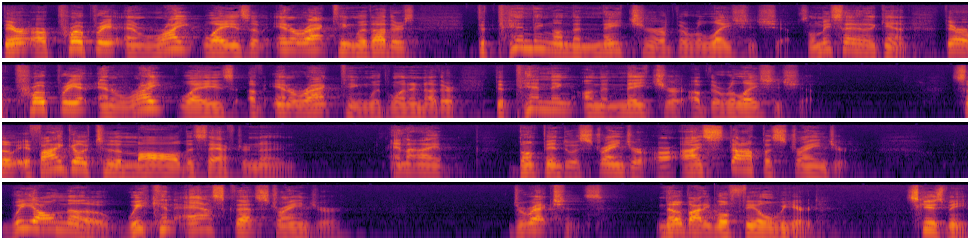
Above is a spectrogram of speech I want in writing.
There are appropriate and right ways of interacting with others depending on the nature of the relationship. So let me say that again. There are appropriate and right ways of interacting with one another depending on the nature of the relationship. So if I go to the mall this afternoon and I bump into a stranger or I stop a stranger, we all know we can ask that stranger directions. Nobody will feel weird. Excuse me,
